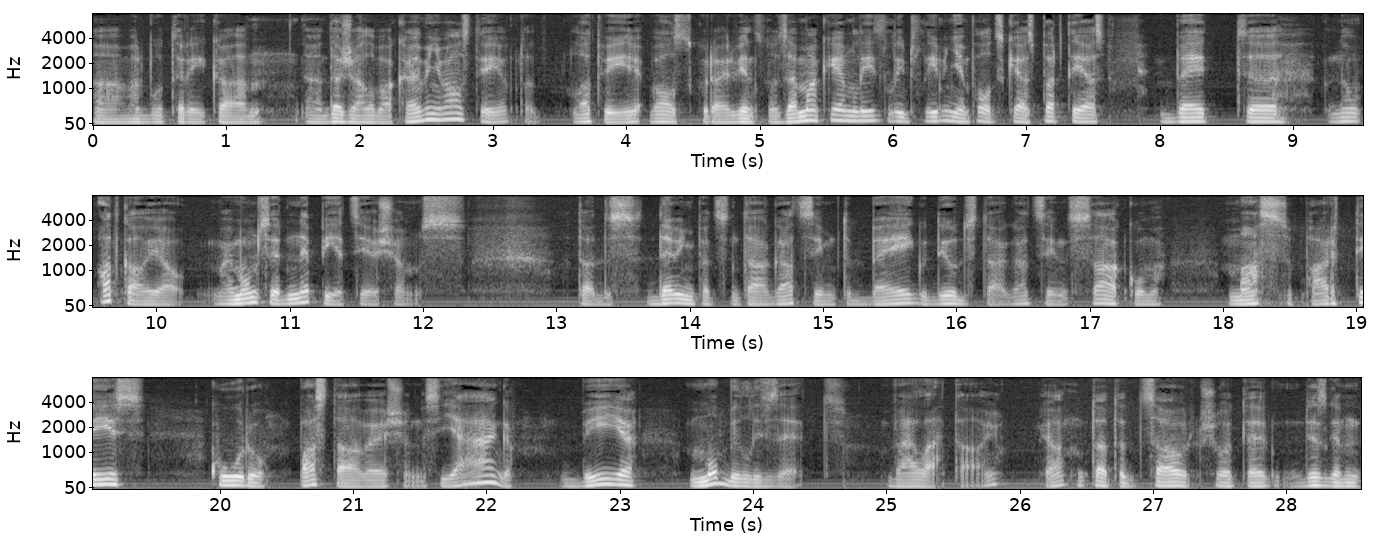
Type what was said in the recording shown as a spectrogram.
varbūt arī kā dažā labā kaimiņu valstī. Ja, Latvija ir valsts, kurā ir viens no zemākajiem līdzdalības līmeņiem politiskajās partijās, bet nu, atkal jau mums ir nepieciešams tādas 19. gadsimta beigu, 20. gadsimta sākuma masu partijas, kuru pastāvēšanas jēga bija mobilizēt vēlētāju. Ja? Nu, Tātad caur šo diezgan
